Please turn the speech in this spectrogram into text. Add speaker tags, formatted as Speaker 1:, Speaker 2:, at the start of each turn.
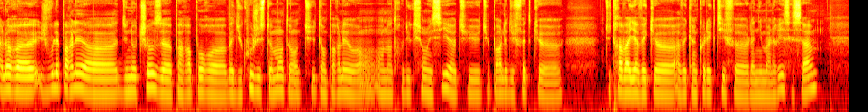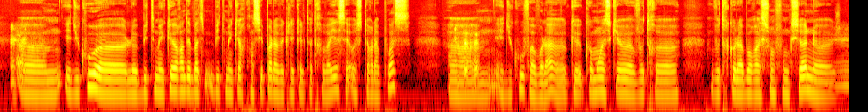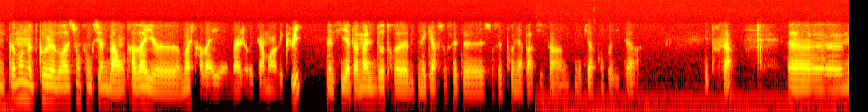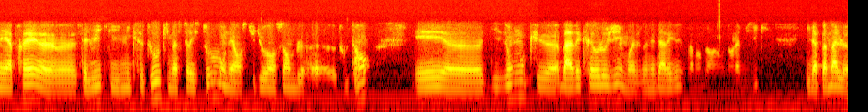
Speaker 1: Alors, euh, je voulais parler euh, d'une autre chose euh, par rapport, euh, bah, du coup, justement, tu t'en parlais en, en introduction ici, euh, tu, tu parlais du fait que tu travailles avec, euh, avec un collectif, euh, l'Animalerie, c'est ça? Euh, et du coup, euh, le beatmaker, un des beatmakers principaux avec lesquels tu as travaillé, c'est Oster Lapoisse. Euh, et du coup, enfin voilà, que, comment est-ce que votre, euh, votre collaboration fonctionne? euh,
Speaker 2: Hum, Comment notre collaboration fonctionne? Bah, on travaille, euh, moi je travaille majoritairement avec lui, même s'il y a pas mal d'autres euh, beatmakers sur cette euh, sur cette première partie, enfin beatmakers, compositeurs et tout ça. Euh, mais après, euh, c'est lui qui mixe tout, qui masterise tout. On est en studio ensemble tout le temps. Et disons que, bah, avec Réologie, moi, je venais d'arriver vraiment dans, dans la musique. Il a pas mal,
